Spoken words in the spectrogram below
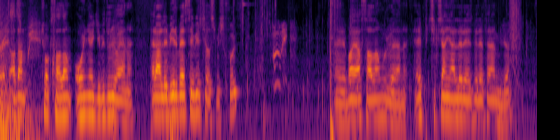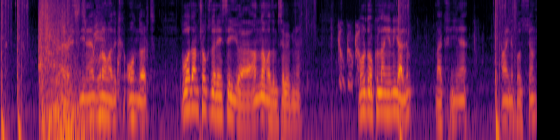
Evet adam çok sağlam oynuyor gibi duruyor yani. Herhalde 1 vs 1 çalışmış full. Ee, bayağı sağlam vuruyor yani. Hep çıkacağın yerleri ezbere falan biliyor. Evet yine vuramadık 14. Bu adam çok zor HS yiyor ya anlamadım sebebini. Bu arada okuldan yeni geldim. Bak yine aynı pozisyon.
